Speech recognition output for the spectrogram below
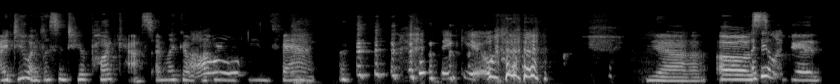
I do I listen to your podcast. I'm like a oh. behind the fan. Thank you. yeah. Oh, I so good.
